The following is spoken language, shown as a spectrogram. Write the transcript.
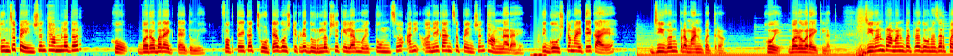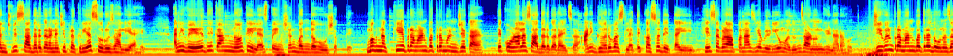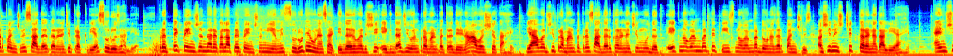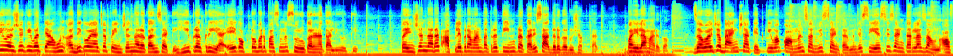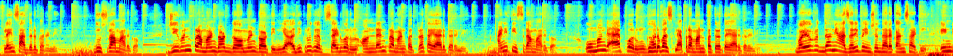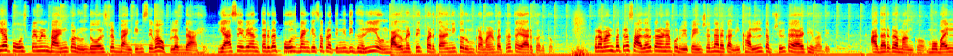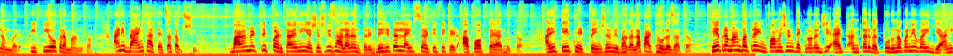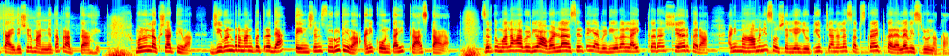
तुमचं पेन्शन थांबलं तर? हो बरोबर ऐकताय तुम्ही. फक्त एका छोट्या गोष्टीकडे दुर्लक्ष केल्यामुळे तुमचं आणि अनेकांचं पेन्शन थांबणार आहे. ती गोष्ट माहितीये काय आहे? जीवन प्रमाणपत्र. होय बरोबर ऐकलं जीवन प्रमाणपत्र दोन हजार पंचवीस सादर करण्याची प्रक्रिया सुरू झाली आहे. आणि वेळेत हे काम न केल्यास पेन्शन बंद होऊ शकते. मग नक्की हे प्रमाणपत्र म्हणजे काय? ते कोणाला सादर करायचं? आणि घर बसल्या ते कसं देता येईल? हे सगळं आपण आज या व्हिडिओमधून जाणून घेणार आहोत. जीवन प्रमाणपत्र दोन हजार पंचवीस सादर करण्याची प्रक्रिया सुरू झाली आहे. प्रत्येक पेन्शनधारकाला आपले पेन्शन नियमित सुरू ठेवण्यासाठी दरवर्षी एकदा जीवन प्रमाणपत्र देणं आवश्यक आहे. यावर्षी प्रमाणपत्र सादर करण्याची मुदत एक नोव्हेंबर ते तीस नोव्हेंबर दोन हजार पंचवीस अशी निश्चित करण्यात आली आहे. ऐंशी वर्ष किंवा त्याहून अधिक वयाच्या पेन्शनधारकांसाठी ही प्रक्रिया एक ऑक्टोबर पासूनच सुरू करण्यात आली होती. पेन्शनधारक आपले प्रमाणपत्र तीन प्रकारे सादर करू शकतात. पहिला मार्ग. जवळच्या बँक शाखेत किंवा कॉमन सर्व्हिस सेंटर म्हणजे सीएससी सेंटरला जाऊन ऑफलाईन सादर करणे. दुसरा मार्ग जीवन प्रमाण डॉट गव्हर्नमेंट डॉट इन या अधिकृत वेबसाईटवरून ऑनलाईन प्रमाणपत्र तयार करणे. आणि तिसरा मार्ग उमंग ॲपवरून घर बसल्या प्रमाणपत्र तयार करणे. वयोवृद्ध आणि आजारी पेन्शनधारकांसाठी इंडिया पोस्ट पेमेंट बँककडून डोअरस्टेप बँकिंग सेवा उपलब्ध आहे. या सेवेअंतर्गत पोस्ट बँकेचा प्रतिनिधी घरी येऊन बायोमेट्रिक पडताळणी करून प्रमाणपत्र तयार करतो. प्रमाणपत्र सादर करण्यापूर्वी पेन्शनधारकांनी खालील तपशील तयार ठेवावेत. आधार क्रमांक मोबाईल नंबर पीपीओ क्रमांक आणि बँक खात्याचा तपशील. बायोमेट्रिक पडताळणी यशस्वी झाल्यानंतर डिजिटल लाईफ सर्टिफिकेट आपोआप तयार होतं आणि ते थेट पेन्शन विभागाला पाठवलं जातं. हे प्रमाणपत्र इन्फॉर्मेशन टेक्नॉलॉजी ऍक्ट अंतर्गत पूर्णपणे वैध आणि कायदेशीर मान्यता प्राप्त आहे. म्हणून लक्षात ठेवा जीवन प्रमाणपत्र द्या पेन्शन सुरू ठेवा आणि कोणताही त्रास टाळा. जर तुम्हाला हा व्हिडिओ आवडला असेल तर या व्हिडिओला लाईक करा शेअर करा आणि महामनी सोशल या यूट्यूब चॅनलला सबस्क्राईब करायला विसरू नका.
